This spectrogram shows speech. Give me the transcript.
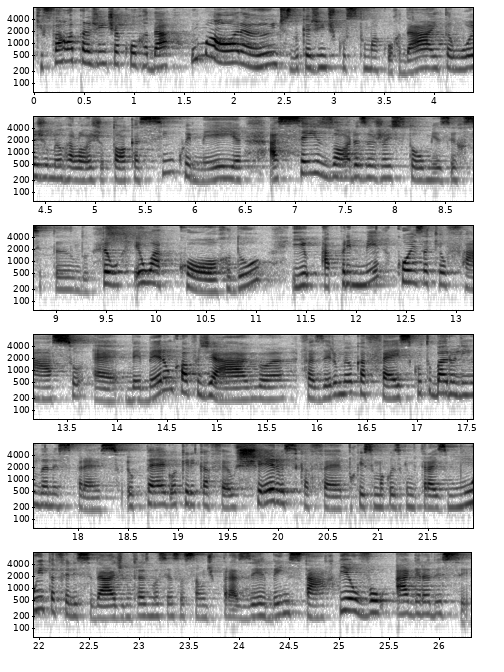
que fala para a gente acordar uma hora antes do que a gente costuma acordar. Então hoje o meu relógio toca às 5 e meia, às 6 horas eu já estou me exercitando. Então eu acordo e a primeira coisa que eu faço é beber um copo de água, fazer o meu café, escuto o barulhinho da Nespresso, eu pego aquele café, eu cheiro esse café, porque isso é uma coisa que me traz muita felicidade, me traz uma sensação de prazer, bem-estar e eu vou agradecer.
